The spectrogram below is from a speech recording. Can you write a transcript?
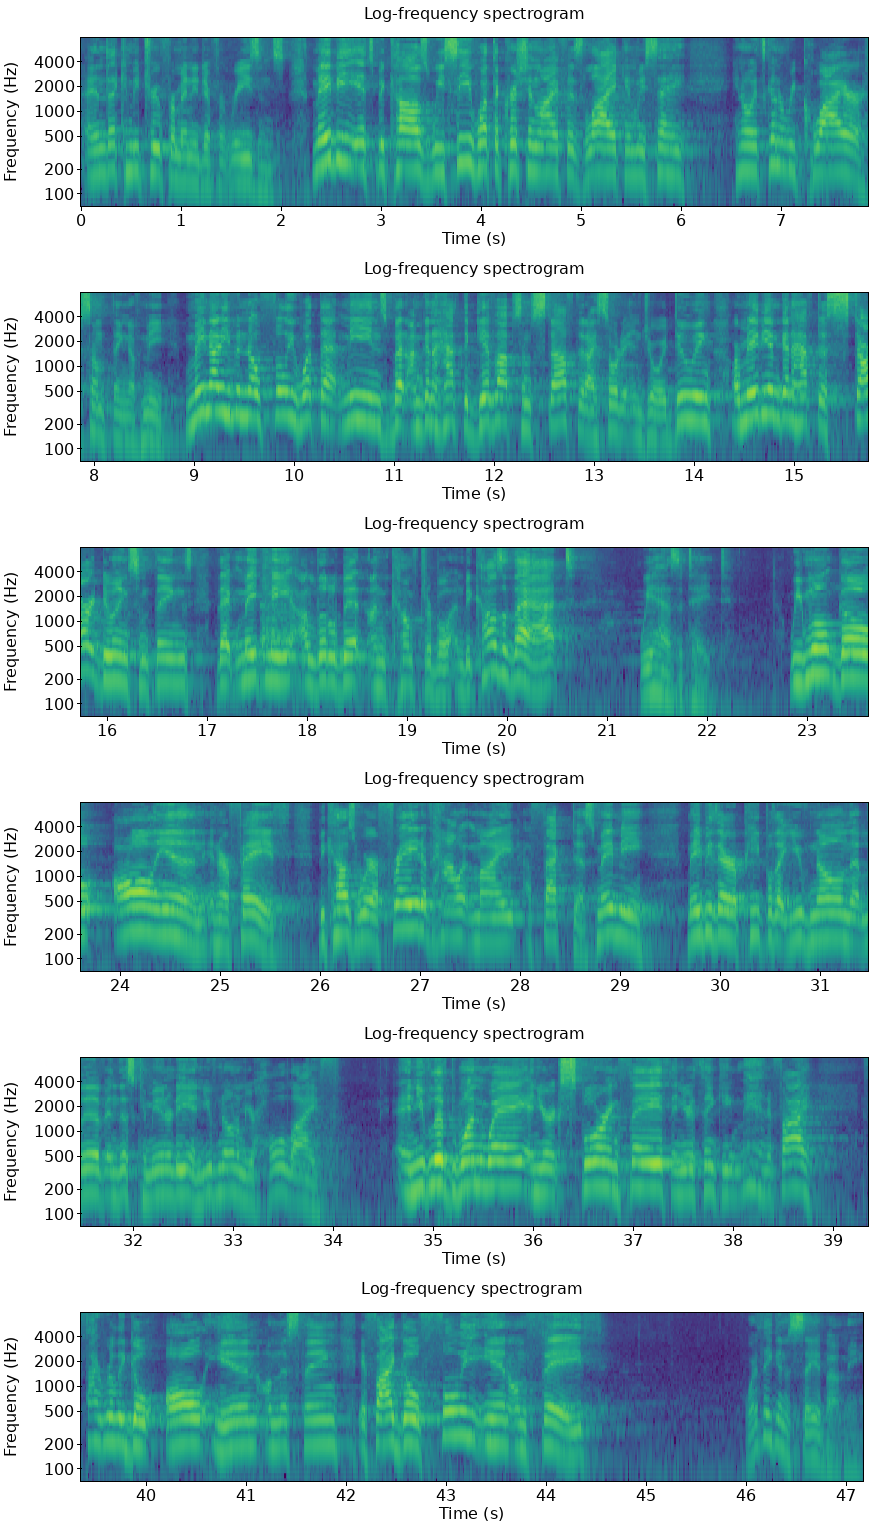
And that can be true for many different reasons. Maybe it's because we see what the Christian life is like and we say, you know, it's going to require something of me. May not even know fully what that means, but I'm going to have to give up some stuff that I sort of enjoy doing, or maybe I'm going to have to start doing some things that make me a little bit uncomfortable. And because of that, we hesitate. We won't go all in in our faith because we're afraid of how it might affect us. Maybe Maybe there are people that you've known that live in this community and you've known them your whole life. And you've lived one way and you're exploring faith and you're thinking, man, if I, if I really go all in on this thing, if I go fully in on faith, what are they going to say about me?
